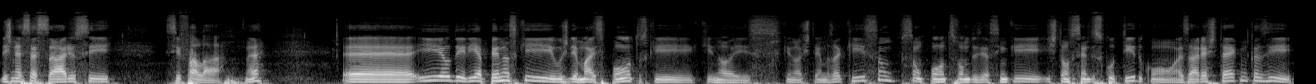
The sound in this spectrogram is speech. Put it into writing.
desnecessário se, se falar. Né? É, e eu diria apenas que os demais pontos que, que, nós, que nós temos aqui são, são pontos, vamos dizer assim, que estão sendo discutidos com as áreas técnicas e,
